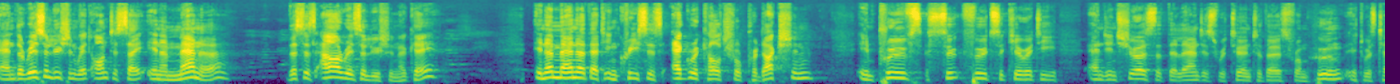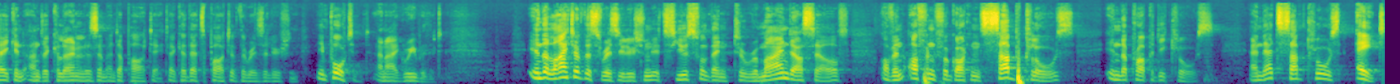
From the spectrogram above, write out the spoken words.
And the resolution went on to say, in a manner, this is our resolution, okay? in a manner that increases agricultural production, improves food security, and ensures that the land is returned to those from whom it was taken under colonialism and apartheid. Okay, that's part of the resolution. Important, and I agree with it. In the light of this resolution, it's useful then to remind ourselves of an often forgotten subclause in the property clause. And that's subclause 8,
